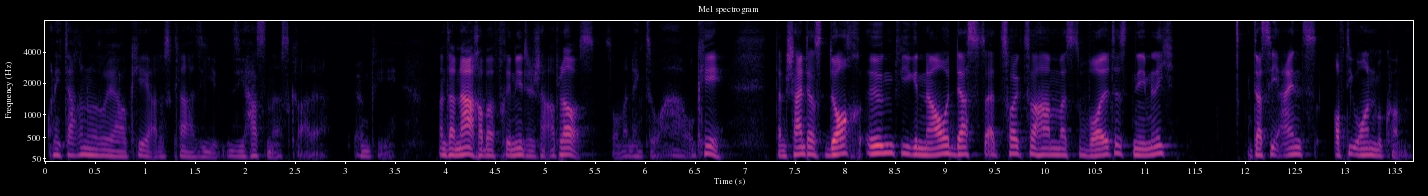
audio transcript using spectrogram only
Und ich dachte nur so, ja, okay, alles klar, sie, sie hassen es gerade irgendwie. Und danach aber frenetischer Applaus. So, man denkt so, ah, okay dann scheint das doch irgendwie genau das erzeugt zu haben, was du wolltest, nämlich, dass sie eins auf die Ohren bekommen.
